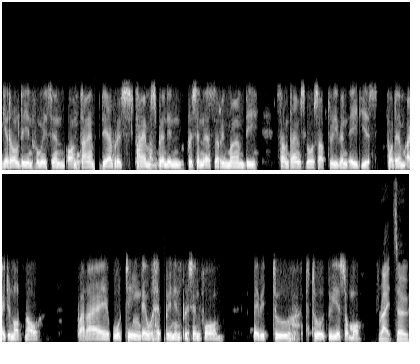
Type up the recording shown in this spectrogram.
get all the information on time. The average time spent in prison as a remandee sometimes goes up to even eight years. For them, I do not know, but I would think they would have been in prison for maybe two, two, two years or more. Right. So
